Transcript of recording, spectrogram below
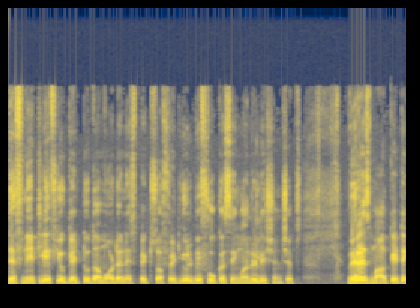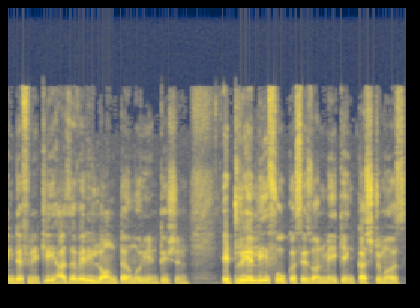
definitely if you get to the modern aspects of it, you will be focusing on relationships. Whereas marketing definitely has a very long term orientation. It really focuses on making customers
